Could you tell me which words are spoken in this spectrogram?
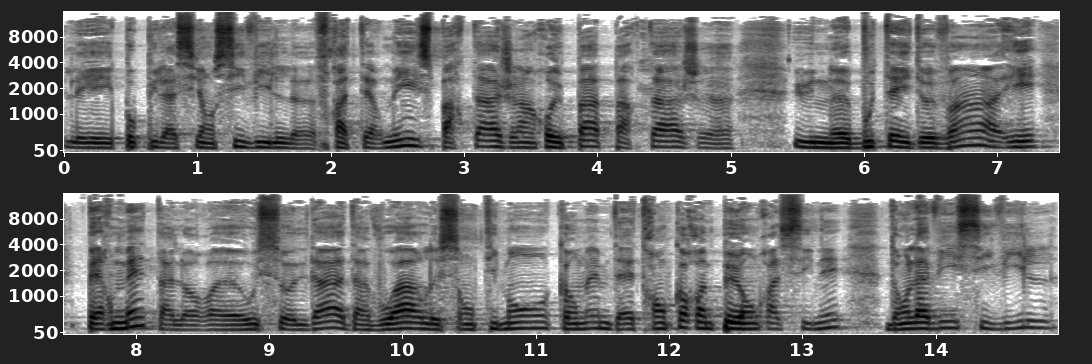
les populations civiles fraternisent, partagent un repas, partagent euh, une bouteille de vin et permettent alors aux soldats d'avoir le sentiment quand même d'être encore un peu enracinés dans la vie civile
